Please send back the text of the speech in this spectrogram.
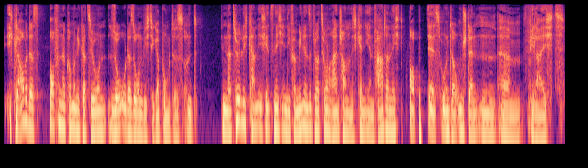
Ich glaube, dass offene Kommunikation so oder so ein wichtiger Punkt ist. Und Natürlich kann ich jetzt nicht in die Familiensituation reinschauen und ich kenne ihren Vater nicht, ob es unter Umständen ähm, vielleicht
